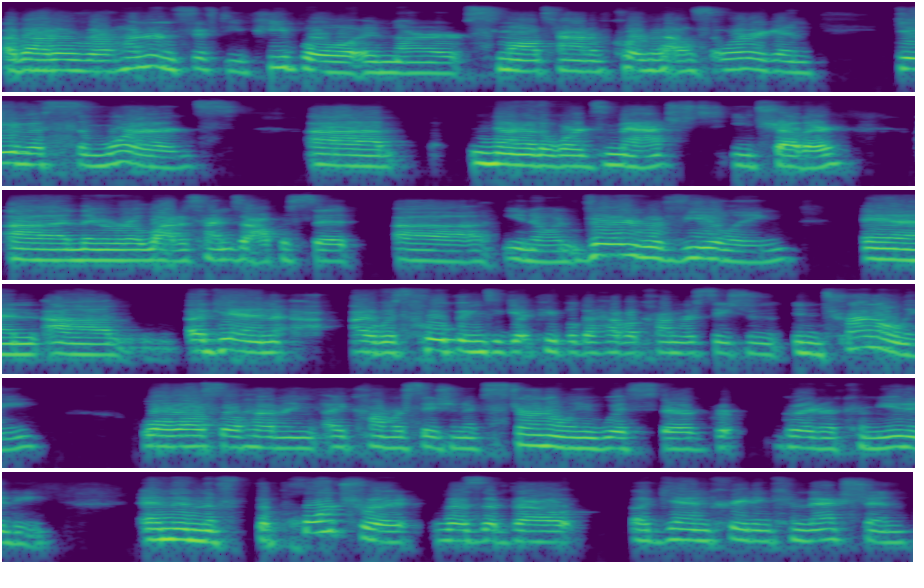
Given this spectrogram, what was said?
about over 150 people in our small town of Corvallis, Oregon, gave us some words. Uh, none of the words matched each other. Uh, and they were a lot of times opposite, uh, you know, and very revealing. And um, again, I was hoping to get people to have a conversation internally while also having a conversation externally with their gr- greater community. And then the, the portrait was about, again, creating connection.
